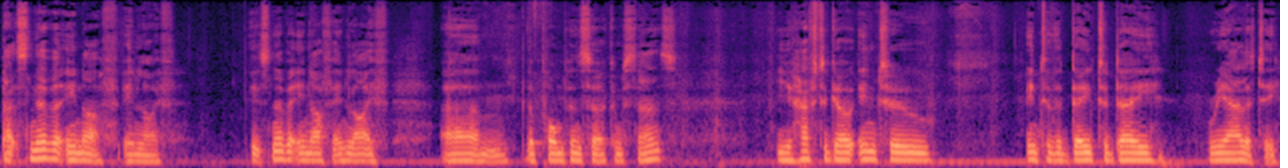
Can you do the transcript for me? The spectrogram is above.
that's never enough in life. It's never enough in life, um, the pomp and circumstance. You have to go into, into the day to day reality.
